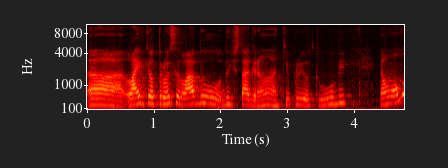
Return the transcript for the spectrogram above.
uh, live que eu trouxe lá do, do Instagram aqui pro YouTube. Então vamos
